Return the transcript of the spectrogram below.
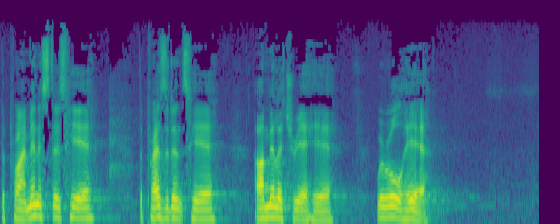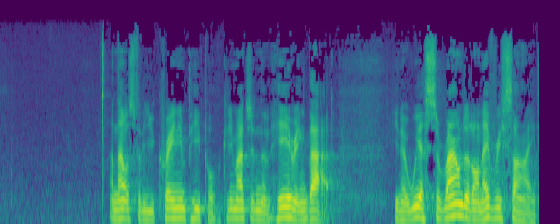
the prime minister's here, the president's here, our military are here, we're all here. And that was for the Ukrainian people. Can you imagine them hearing that? You know, we are surrounded on every side,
